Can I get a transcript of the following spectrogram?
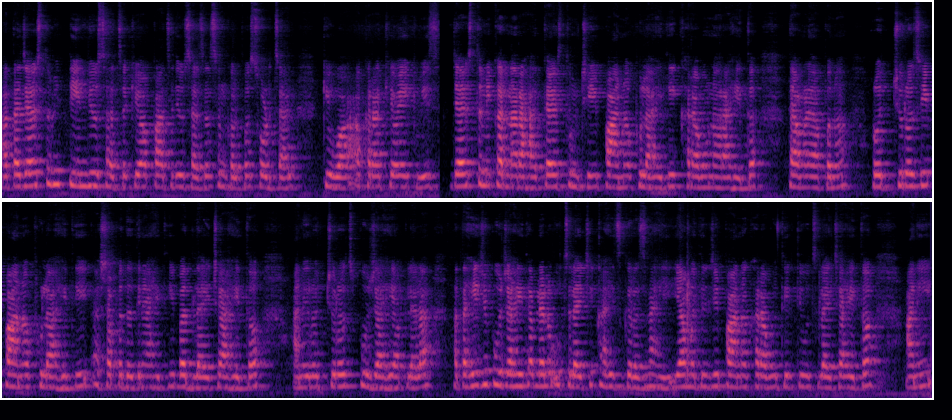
आता ज्यावेळेस तुम्ही तीन दिवसाचं किंवा पाच दिवसाचा संकल्प सोडचाल किंवा अकरा किंवा एकवीस ज्यावेळेस तुम्ही करणार आहात त्यावेळेस तुमची पानं फुलं आहे ती खराब होणार आहेत. त्यामुळे आपण रोजची रोज ही पानं फुलं आहे ती अशा पद्धतीने आहे ती बदलायची आहेत. आणि रोजची रोज पूजा ही आपल्याला आता ही जी पूजा आहे ती आपल्याला उचलायची काहीच गरज नाही. यामधील जी पानं खराब होतील ती उचलायची आहेत. आणि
